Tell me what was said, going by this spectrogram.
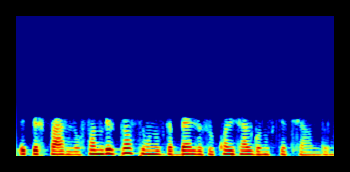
e per farlo fanno del prossimo uno sgabello sul quale salgono schiacciandolo.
